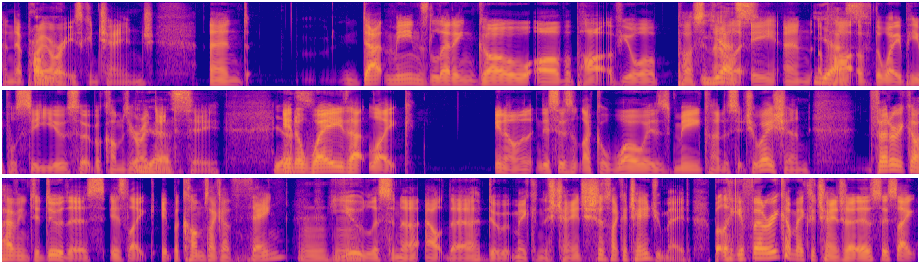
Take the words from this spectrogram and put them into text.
And their Oh, yeah. priorities can change, and that means letting go of a part of your personality and a part of the way people see you so it becomes your Yes. identity in a way that like you know this isn't like a woe is me kind of situation federico having to do this is like it becomes like a thing Mhm. you listener out there do it making this change it's just like a change you made but like if federico makes a change like this it's like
